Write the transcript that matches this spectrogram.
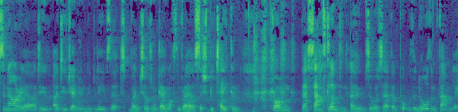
scenario. I do, I do genuinely believe that when children are going off the rails, they should be taken from their South London homes or whatever, and put with a northern family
